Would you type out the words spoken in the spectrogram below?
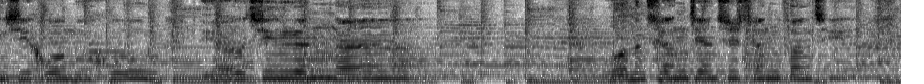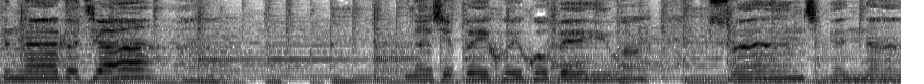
清晰或模糊有情人啊，我们曾坚持曾放弃的那个家，那些被挥霍被遗忘的瞬间啊。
